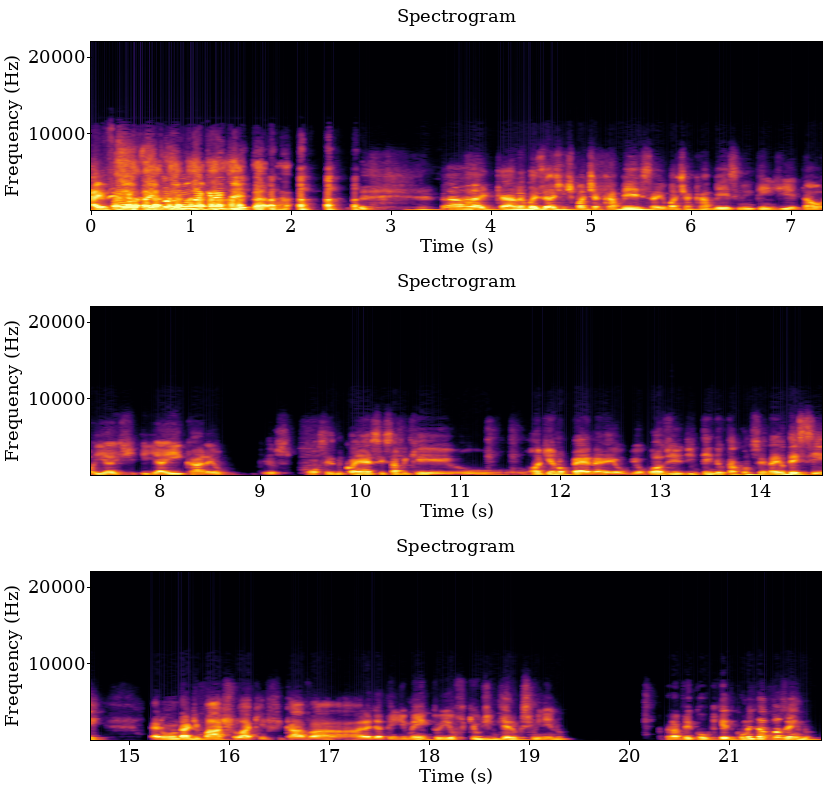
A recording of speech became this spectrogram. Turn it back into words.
Aí pronto, aí todo mundo acredita. Ai, cara, mas a gente batia a cabeça, eu batia a cabeça e não entendia e tal. E, e aí, cara, eu, eu vocês me conhecem, sabem que o rodinha no pé, né? Eu, eu gosto de, de entender o que tá acontecendo. Aí eu desci, era um andar de baixo lá que ficava a área de atendimento, e eu fiquei o dia inteiro com esse menino para ver como, como ele tava fazendo.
